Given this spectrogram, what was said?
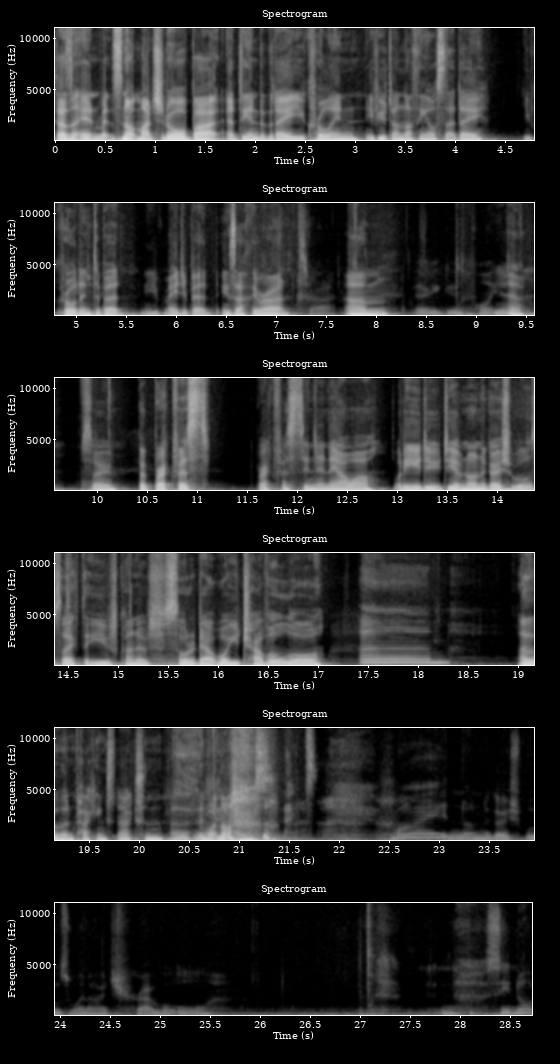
doesn't it, it's not much at all, but at the end of the day, you crawl in. If you've done nothing else that day, you've crawled into bed. You've made your bed. Exactly right. That's right. Um, Very good point. yeah. So, but breakfast, breakfast in an hour. What do you do? Do you have non-negotiables like that you've kind of sorted out while you travel, or Um, other than packing snacks and, and whatnot? packing snacks. My non-negotiables when I travel. See, not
